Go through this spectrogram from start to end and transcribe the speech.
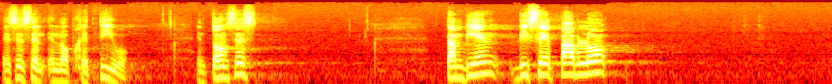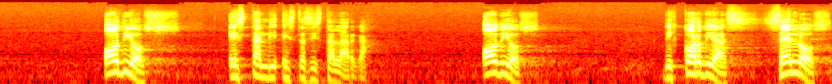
Ese es el, objetivo. Entonces, también dice Pablo, odios, esta, esta sí está larga. Odios, discordias, celos,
